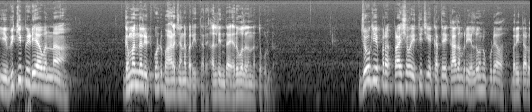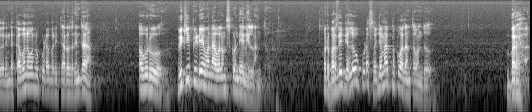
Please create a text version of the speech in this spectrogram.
ಈ ವಿಕಿಪೀಡಿಯಾವನ್ನು ಗಮನದಲ್ಲಿಟ್ಕೊಂಡು ಬಹಳ ಜನ ಬರೀತಾರೆ. ಅಲ್ಲಿಂದ ಎರವಲನ್ನು ತಗೊಂಡು. ಜೋಗಿ ಪ್ರ ಪ್ರಾಯಶವರು ಇತ್ತೀಚೆಗೆ ಕತೆ ಕಾದಂಬರಿ ಎಲ್ಲವನ್ನೂ ಕೂಡ ಬರೀತಾ ಇರೋದರಿಂದ, ಕವನವನ್ನು ಕೂಡ ಬರೀತಾ ಇರೋದರಿಂದ ಅವರು ವಿಕಿಪೀಡಿಯಾವನ್ನು ಅವಲಂಬಿಸ್ಕೊಂಡೇನಿಲ್ಲ ಅಂತವರು. ಅವರು ಬರೆದಿದ್ದೆಲ್ಲವೂ ಕೂಡ ಸೃಜನಾತ್ಮಕವಾದಂಥ ಒಂದು ಬರಹ.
